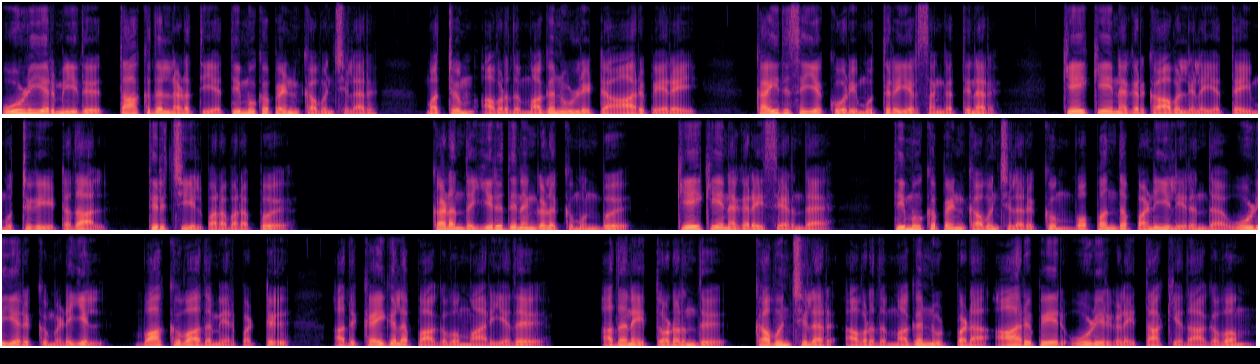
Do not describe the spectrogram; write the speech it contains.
ஊழியர் மீது தாக்குதல் நடத்திய திமுக பெண் கவுன்சிலர் மற்றும் அவரது மகன் உள்ளிட்ட ஆறு பேரை கைது செய்யக்கோரி முத்திரையர் சங்கத்தினர் கே. கே. நகர் காவல் நிலையத்தை முற்றுகையிட்டதால் திருச்சியில் பரபரப்பு. கடந்த இரு தினங்களுக்கு முன்பு கே. கே. நகரை சேர்ந்த திமுக பெண் கவுன்சிலருக்கும் ஒப்பந்த பணியில் இருந்த ஊழியருக்கும் இடையில் வாக்குவாதம் ஏற்பட்டு அது கைகலப்பாகவும் மாறியது. அதனைத் தொடர்ந்து கவுன்சிலர் அவரது மகன் உட்பட ஆறு பேர் ஊழியர்களை தாக்கியதாகவும்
